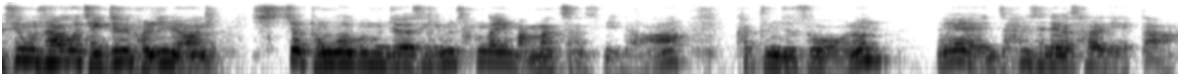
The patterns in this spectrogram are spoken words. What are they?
세무서하고 쟁점이 걸리면 시적 동거 문제가 생기면 상당히 만만치 않습니다. 같은 주소는 예, 이제 한 세대가 살아야 되겠다.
